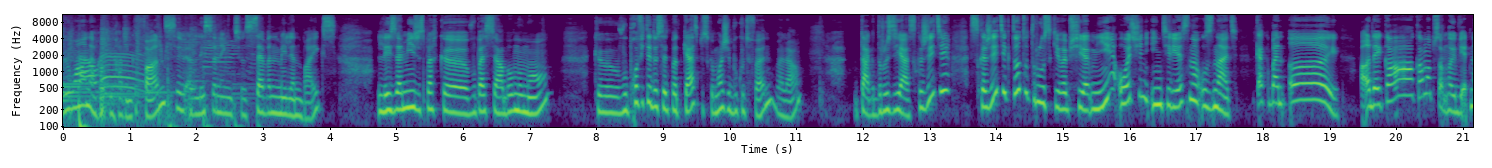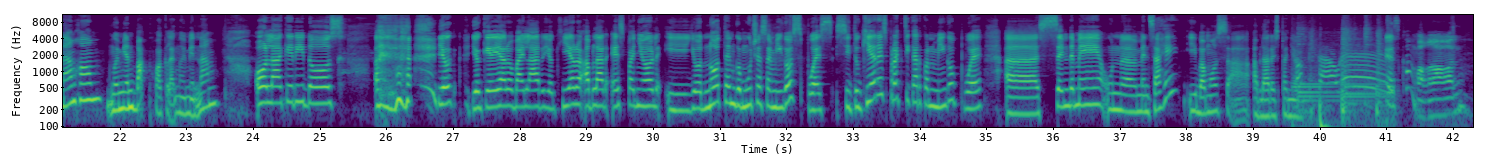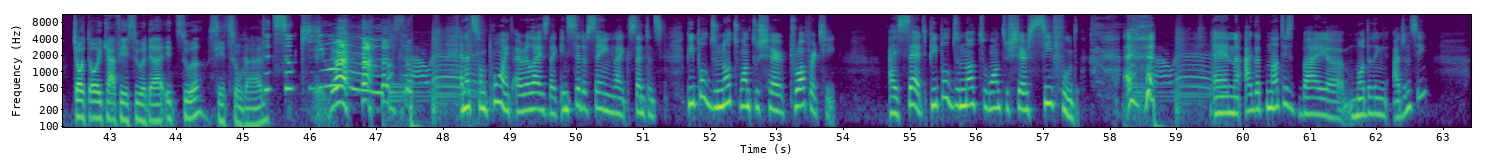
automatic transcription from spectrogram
everyone. I hope you're having fun listening to 7 million bikes. Les amis, j'espère que vous passez un bon moment, que vous profitez de cette podcast, parce que moi, j'ai beaucoup de fun. Voilà. Так, друзья, скажите, скажите, кто тут русский вообще? Мне очень интересно uznać. Các bạn ơi, ở đây có có một số người Việt Nam không? Người miền Bắc hoặc là người miền Nam? Hola, queridos. yo, yo quiero bailar, yo quiero hablar español y yo no tengo muchos amigos, pues si tú quieres practicar conmigo, pues uh, séndeme un uh, mensaje y vamos a hablar español. Yes, come on. Cho tôi cà phê soda, it's so, it's so bad. That's so cute. and at some point, I realized, like, instead of saying like sentence, people do not want to share property. I said people do not want to share seafood. and I got noticed by a modeling agency.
